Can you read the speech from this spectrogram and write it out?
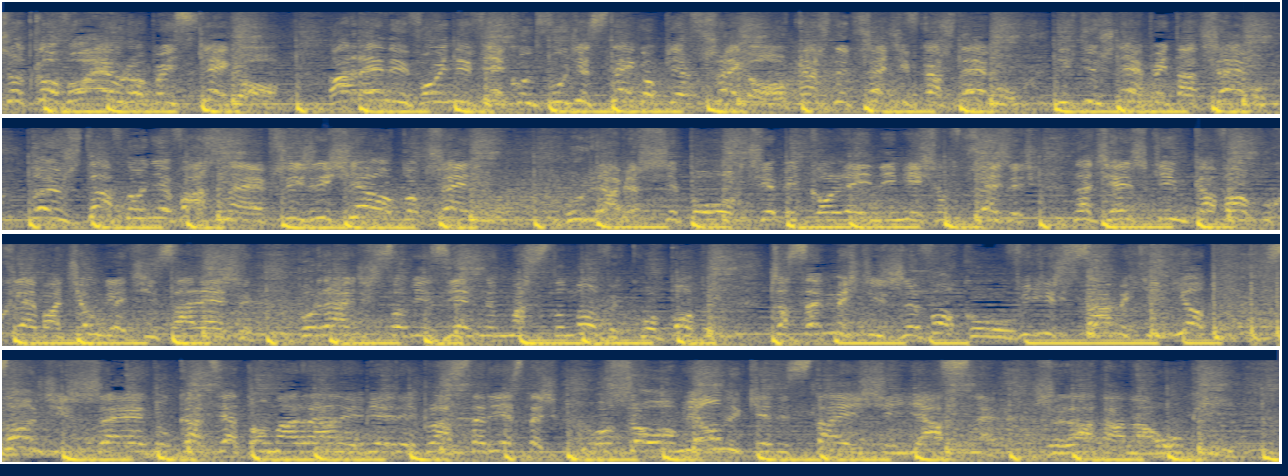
środkowoeuropejskiego. Areny wojny wieku XXI Każdy przeciw każdemu Nikt już nie pyta czemu. To już dawno nieważne Przyjrzyj się otoczeniu. Urabiasz się po łokcie, by kolejny miesiąc przeżyć. Na ciężkim kawałku chleba ciągle ci zależy. Poradzisz sobie z jednym, masz sto nowych kłopotów. Czasem myślisz, że wokół widzisz samych idiotów. Sądzisz, że edukacja to na rany biedy plaster. Jesteś oszołomiony, kiedy staje się jasne Że lata nauki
